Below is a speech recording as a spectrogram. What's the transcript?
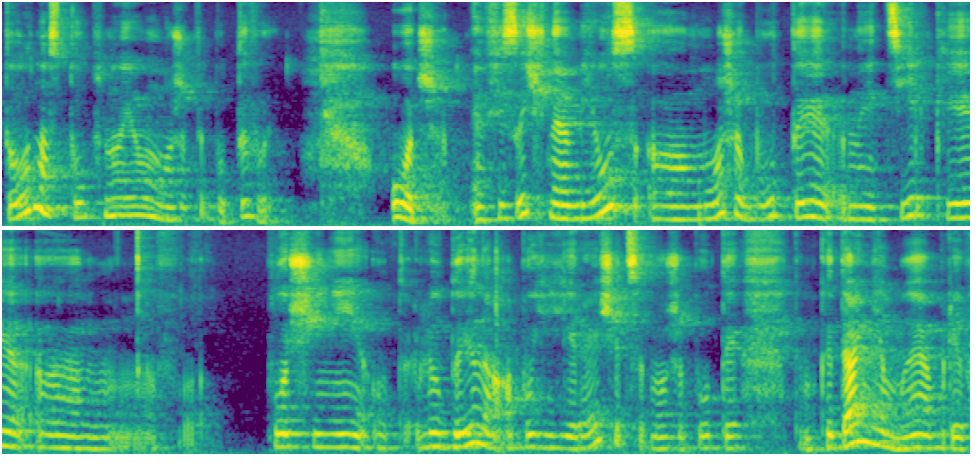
то наступною можете бути ви. Отже, фізичний аб'юз е, може бути не тільки е, в площині от людина або її речі, це може бути там кидання меблів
